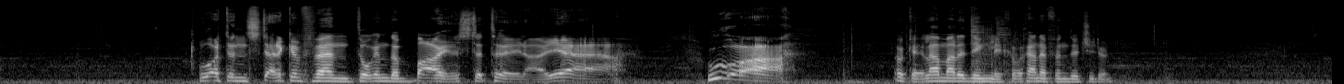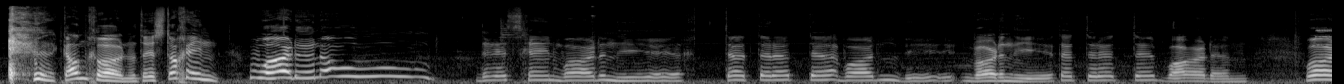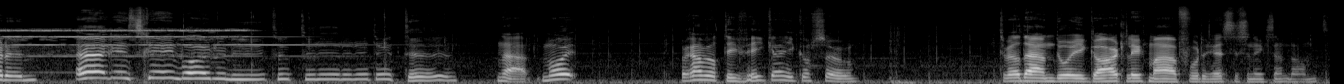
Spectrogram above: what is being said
Wat een sterke vent door in de bias te trainen. Ja. Yeah. Oké, laat maar het ding liggen. We gaan even een dutje doen. kan gewoon, want er is toch geen warden. Oh, er is geen warden hier. Da, da, da, da, warden, hier. Da, da, warden. Warden. Er is geen warden hier. Da, da, nou, mooi. We gaan wel tv kijken of zo. Terwijl daar een dode guard ligt, maar voor de rest is er niks aan de hand.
